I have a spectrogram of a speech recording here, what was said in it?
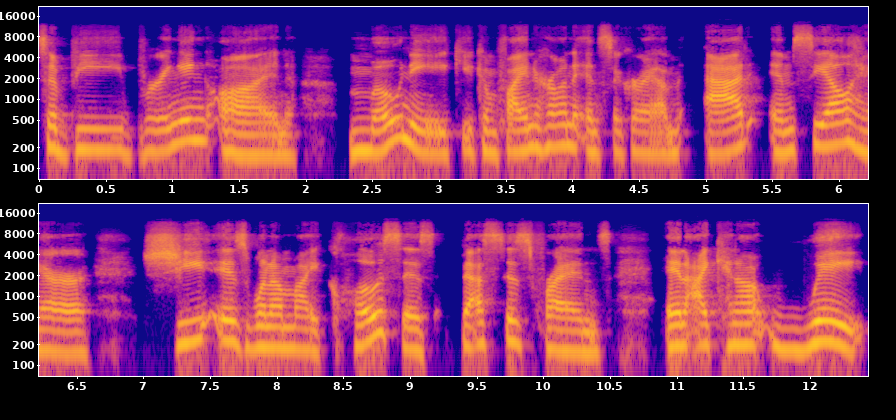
to be bringing on Monique. You can find her on Instagram at MCL Hair. She is one of my closest, bestest friends, and I cannot wait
